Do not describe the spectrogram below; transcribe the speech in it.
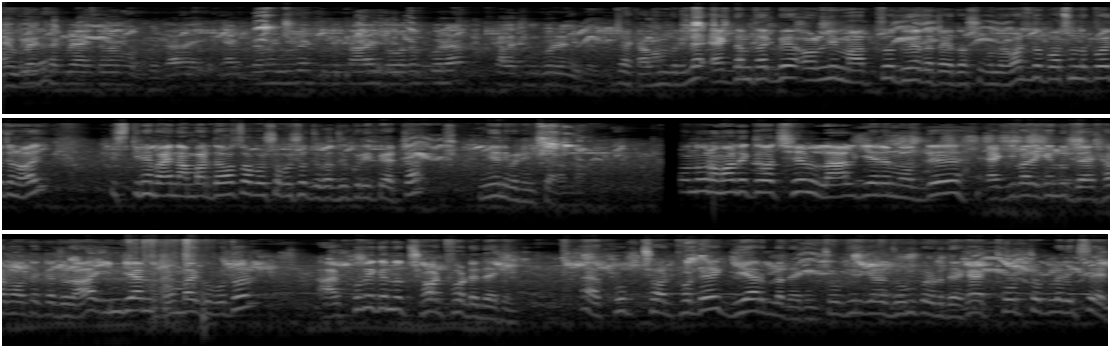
যেগুলোই থাকবে একদমের মধ্যে। যারা একদমই নেবেন শুধু তারাই যোগাযোগ করে কালেকশন করে নেবেন। যাক আলহামদুলিল্লাহ একদম থাকবে অনলি মাত্র দুই হাজার টাকা দর্শক বন্ধু আমার যদি পছন্দ প্রয়োজন হয় স্ক্রিনে ভাই নাম্বার দেওয়া আছে অবশ্যই অবশ্যই যোগাযোগ করে প্যাডটা নিয়ে নেবেন ইনশাআল্লাহ। বন্ধুরা আমার দেখতে পাচ্ছেন লাল গিয়ারের মধ্যে একেবারে কিন্তু দেখার মতো একটা জোড়া। ইন্ডিয়ান বোম্বাই কবুতর আর খুবই কিন্তু ছটফটে দেখেন। হ্যাঁ খুব ছটফটে গিয়ারগুলো দেখেন চোখের গিয়ে জুম করে দেখেন ছোট চোখগুলো দেখছেন?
